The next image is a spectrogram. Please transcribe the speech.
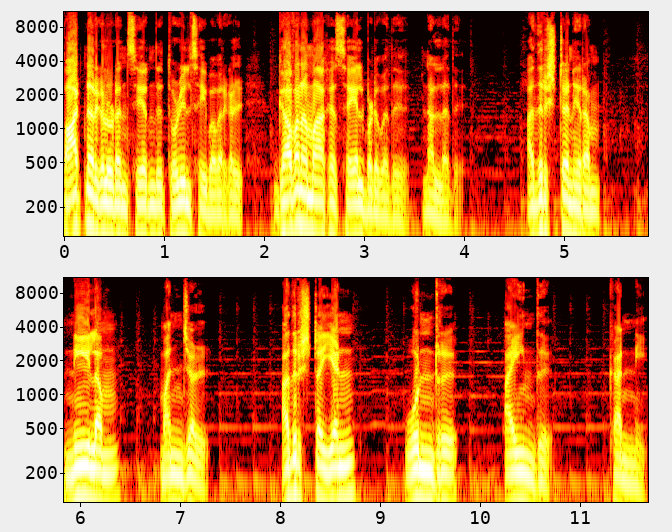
பார்ட்னர்களுடன் சேர்ந்து தொழில் செய்பவர்கள் கவனமாக செயல்படுவது நல்லது. அதிர்ஷ்ட நிறம் நீலம் மஞ்சள். அதிர்ஷ்ட எண் ஒன்று ஐந்து. கன்னி.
